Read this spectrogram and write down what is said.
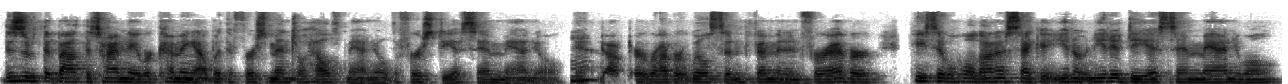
this is about the time they were coming out with the first mental health manual, the first DSM manual. Mm. Dr. Robert Wilson, Feminine Forever, he said, well, hold on a second. You don't need a DSM manual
